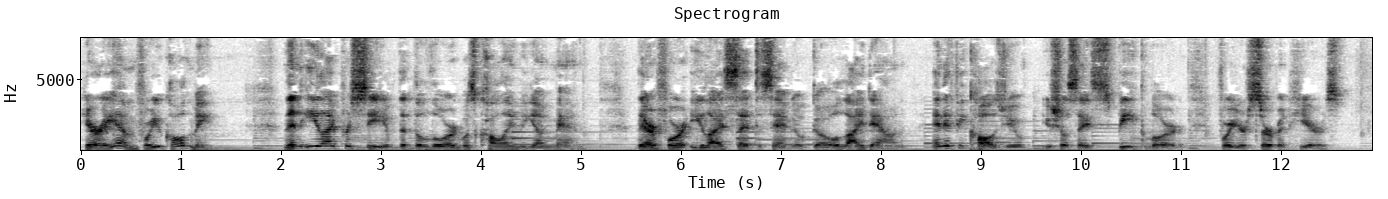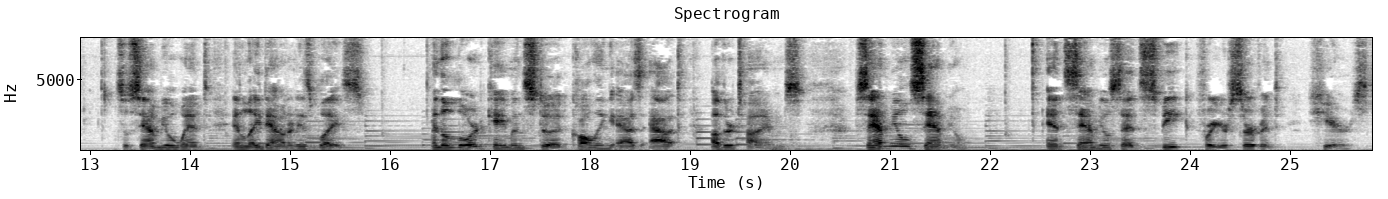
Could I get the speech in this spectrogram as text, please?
Here I am, for you called me. Then Eli perceived that the Lord was calling the young man. Therefore Eli said to Samuel, Go, lie down, and if he calls you, you shall say, Speak, Lord, for your servant hears. So Samuel went and lay down in his place. And the Lord came and stood, calling as at other times, Samuel, Samuel. And Samuel said, Speak, for your servant hears.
